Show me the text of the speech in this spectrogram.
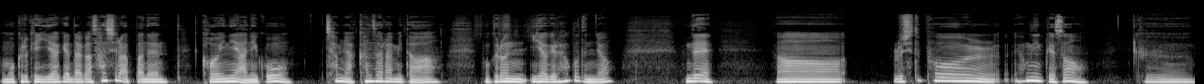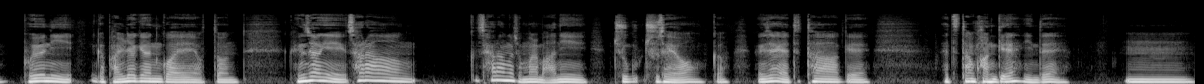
뭐 그렇게 이야기하다가 사실 아빠는 거인이 아니고 참 약한 사람이다. 뭐 그런 이야기를 하거든요. 근데 어 루시드 폴 형님께서 그 보현이 그러니까 반려견과의 어떤 굉장히 사랑 그 사랑을 정말 많이 주, 주세요. 그러니까 굉장히 애틋하게 애틋한 관계인데 음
